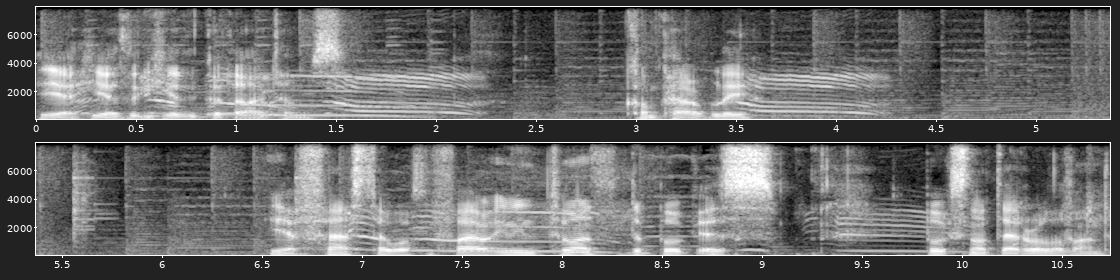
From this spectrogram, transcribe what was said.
Yeah, here the, here the good items. Comparably. Yeah, faster weapon fire. I mean, to us, the book is... Book's not that relevant.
